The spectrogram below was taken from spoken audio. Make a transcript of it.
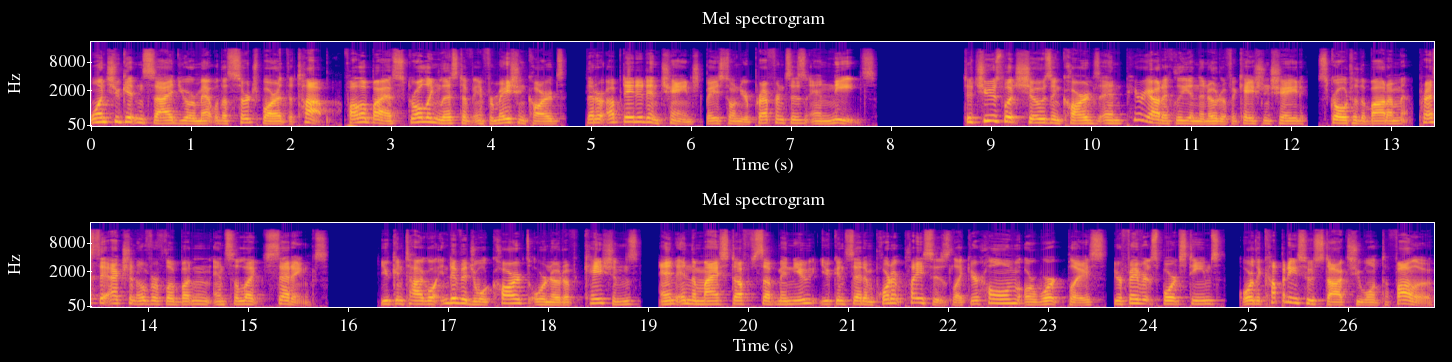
Once you get inside, you are met with a search bar at the top, followed by a scrolling list of information cards that are updated and changed based on your preferences and needs. To choose what shows in cards and periodically in the notification shade, scroll to the bottom, press the Action Overflow button, and select Settings. You can toggle individual cards or notifications, and in the My Stuff submenu, you can set important places like your home or workplace, your favorite sports teams, or the companies whose stocks you want to follow.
